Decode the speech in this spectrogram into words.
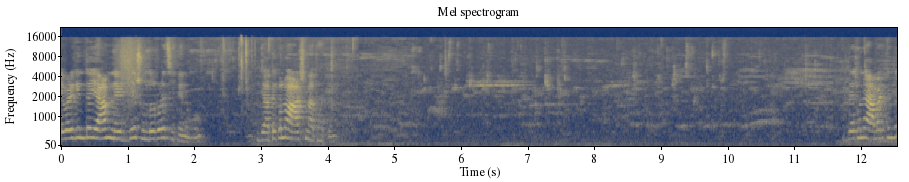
এবারে কিন্তু এই আম নেট দিয়ে সুন্দর করে ছেঁকে নেব, যাতে কোনো আঁশ না থাকে। দেখুন আমের কিন্তু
